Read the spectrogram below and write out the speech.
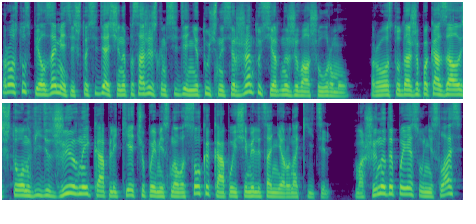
Рост успел заметить, что сидящий на пассажирском сиденье тучный сержант усердно жевал шаурму. Росту даже показалось, что он видит жирные капли кетчупа и мясного сока, капающие милиционеру на китель. Машина ДПС унеслась,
